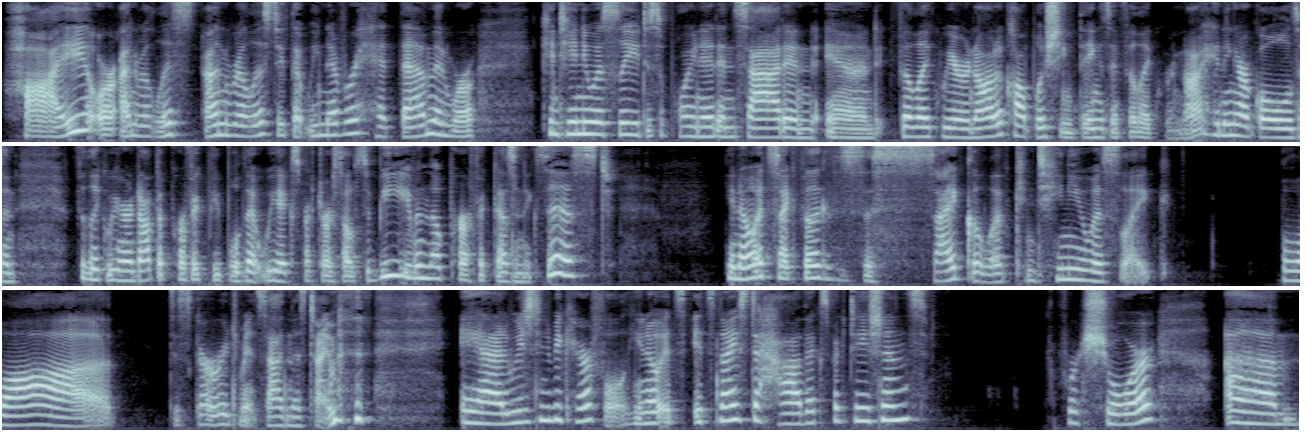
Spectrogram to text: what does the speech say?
high or unrealis- unrealistic that we never hit them and we're continuously disappointed and sad and, and feel like we are not accomplishing things and feel like we're not hitting our goals and feel like we are not the perfect people that we expect ourselves to be, even though perfect doesn't exist. You know, it's like I feel like it's a cycle of continuous like blah, discouragement, sadness time. and we just need to be careful. You know, it's it's nice to have expectations for sure. Um,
